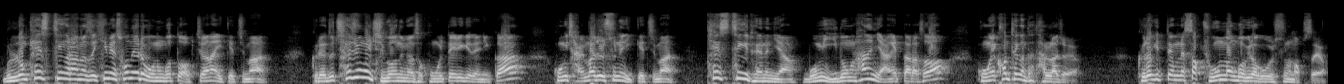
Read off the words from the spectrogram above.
물론 캐스팅을 하면서 힘에 손해를 보는 것도 없지 않아 있겠지만 그래도 체중을 집어넣으면서 공을 때리게 되니까 공이 잘 맞을 수는 있겠지만 캐스팅이 되는 양, 몸이 이동을 하는 양에 따라서 공의 contact은 다 달라져요. 그렇기 때문에 썩 좋은 방법이라고 볼 수는 없어요.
